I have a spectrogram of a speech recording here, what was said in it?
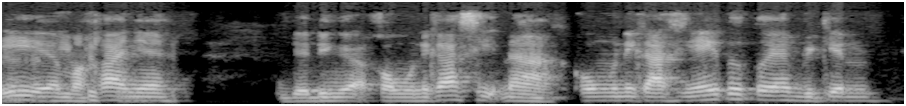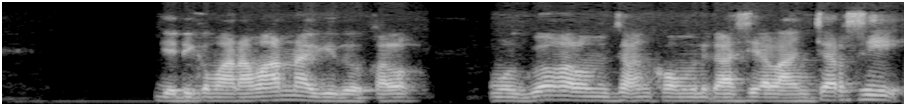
Iya makanya. Jadi nggak komunikasi. Nah komunikasinya itu tuh yang bikin jadi ke mana-mana gitu. Kalau menurut gue kalau misalkan komunikasinya lancar sih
